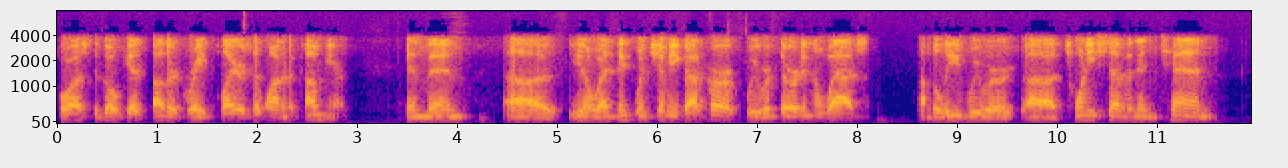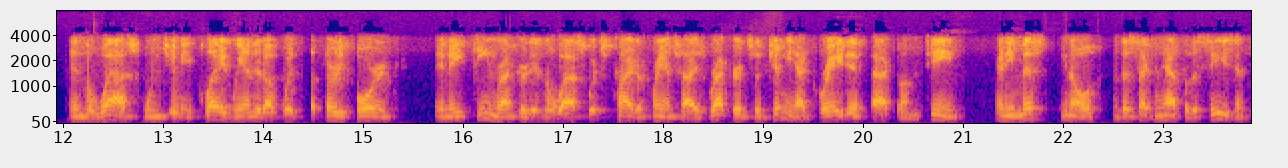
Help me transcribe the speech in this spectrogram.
for us to go get other great players that wanted to come here. And then, uh, you know, I think when Jimmy got hurt, we were third in the West. I believe we were uh, 27 and 10 in the West when Jimmy played. We ended up with a 34 and 18 record in the West, which tied a franchise record. So Jimmy had great impact on the team, and he missed, you know, the second half of the season.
